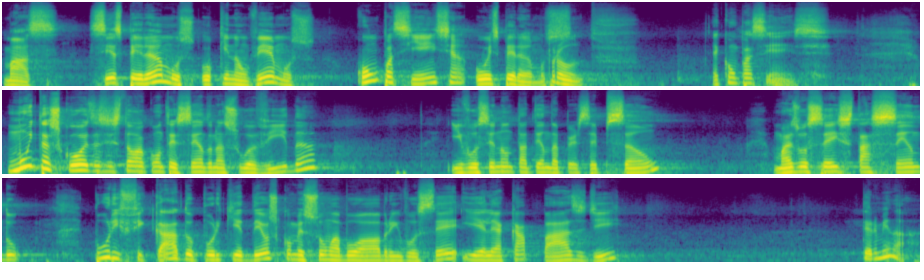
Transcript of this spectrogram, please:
Mas, se esperamos o que não vemos, com paciência o esperamos. Pronto. É com paciência. Muitas coisas estão acontecendo na sua vida e você não está tendo a percepção, mas você está sendo purificado porque Deus começou uma boa obra em você e Ele é capaz de terminar.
